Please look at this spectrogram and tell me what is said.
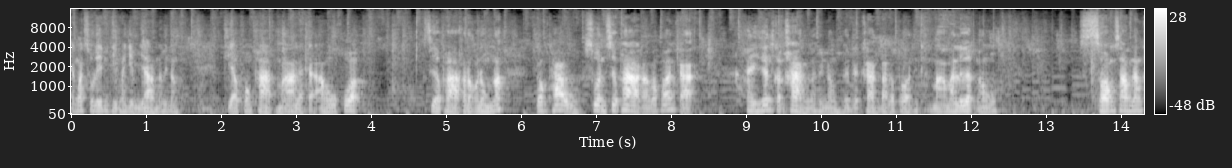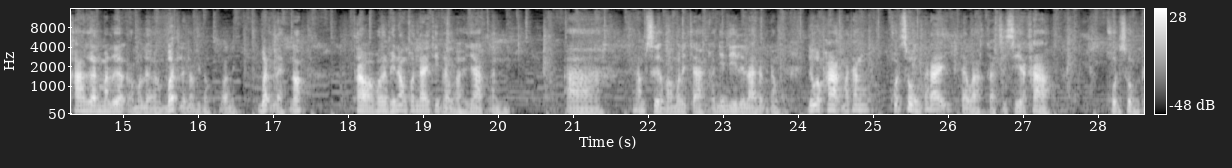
จังหวัดสุรินทร์ที่มาเยี่ยมยามนะพี่น้องที่เอาของผากมาแล้วก็เอาพวกเสื้อผ้าขนมขนมเนาะรองเท้าส่วนเสื้อผ้ากับบางครั้งก็ให้เพื่อนข้างๆนะพี่น้องเพื่อนข้างๆบ้านบางพรก็มามาเลือกเอาสองสามลังคาเฮือนมาเลือกเอามาเลือกเอาเบิดเลยเนาะพี่น้องตอนนี้เบิดเลยเนาะถ้าว่าพ่อแม่พี่น้องคนใดที่แบบว่าอยากอันอ่านำเสื้อมาบริจาคก็ยินดีเลยล่ะนะพี่น้องหรือว่าภาคมาทั้ง นส่งก็ได้ แต่ว่ากัสิเซียค่าขนส่งแพ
